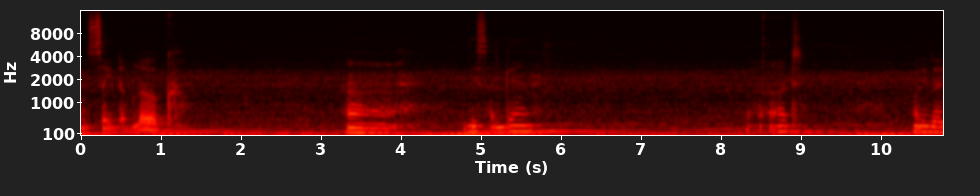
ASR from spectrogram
inside the block. Uh, this again. What? What did I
